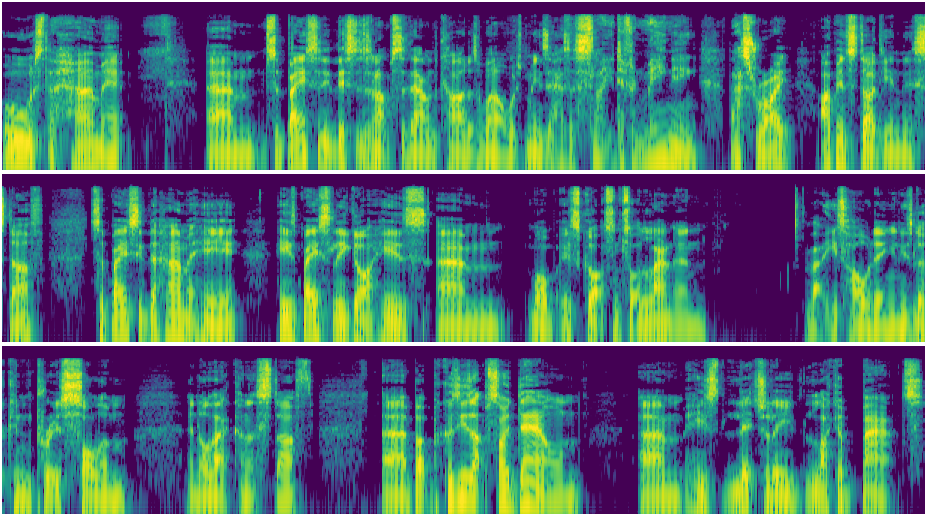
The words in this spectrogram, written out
oh, it's the Hermit. Um, so basically, this is an upside down card as well, which means it has a slightly different meaning. That's right. I've been studying this stuff. So basically, the hermit here, he's basically got his, um, well, he's got some sort of lantern that he's holding, and he's looking pretty solemn and all that kind of stuff. Uh, but because he's upside down, um, he's literally like a bat.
